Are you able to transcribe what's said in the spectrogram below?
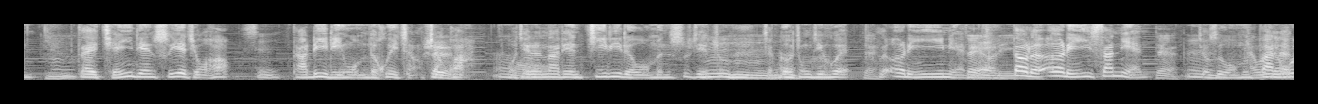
在前一天十月九号，是。他莅临我们的会场讲话。我觉得那天激励了我们世界组整个中心会。是二零一一年，到了二零一三年，对，就是我们办了。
